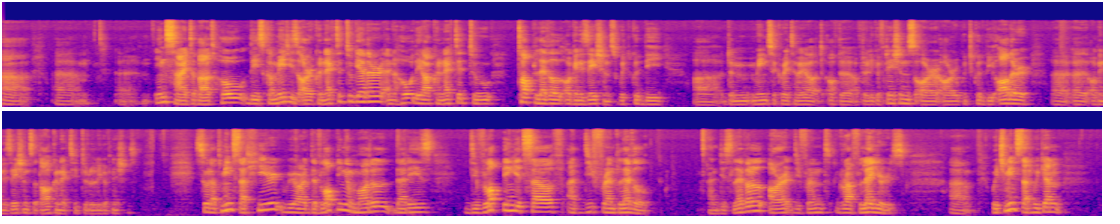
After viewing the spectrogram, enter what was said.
um, uh, insight about how these committees are connected together and how they are connected to top level organizations, which could be uh, the main secretariat of the of the League of Nations or, or which could be other uh, uh, organizations that are connected to the League of Nations. So that means that here we are developing a model that is developing itself at different level. And this level are different graph layers, uh, which means that we can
